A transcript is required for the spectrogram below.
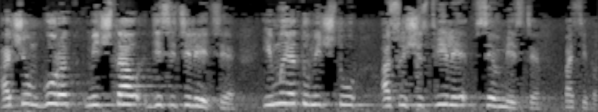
о чем город мечтал десятилетия, и мы эту мечту осуществили все вместе. Спасибо.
